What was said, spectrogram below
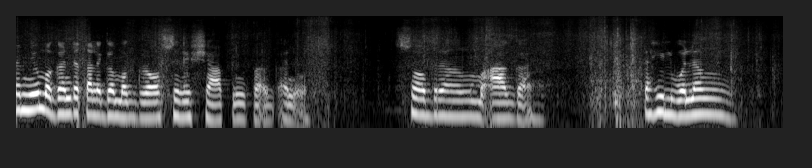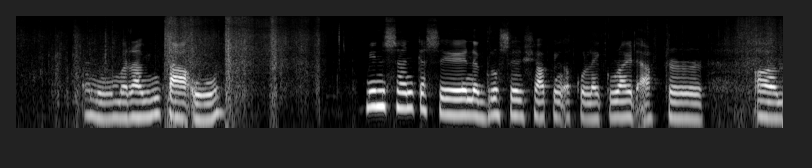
Alam nyo, maganda talaga mag-grocery shopping pag ano, sobrang maaga. Dahil walang, ano, maraming tao. Minsan kasi nag-grocery shopping ako like right after um,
